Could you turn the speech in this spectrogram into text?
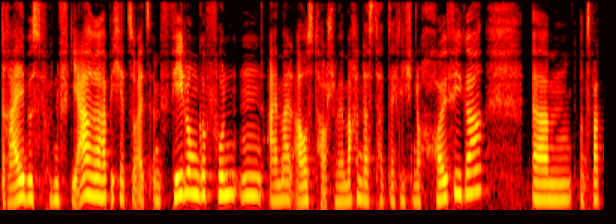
drei bis fünf Jahre, habe ich jetzt so als Empfehlung gefunden, einmal austauschen. Wir machen das tatsächlich noch häufiger. Ähm, und zwar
